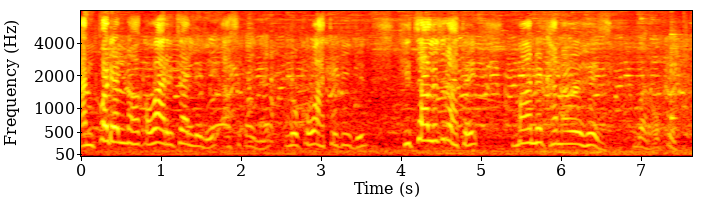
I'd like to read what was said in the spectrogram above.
आणि पडेल ना का वारी चाललेली असं काही नाही. लोक वाहते तिथे ही चालूच राहते माने खानावळ हेच. बरं ओके.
